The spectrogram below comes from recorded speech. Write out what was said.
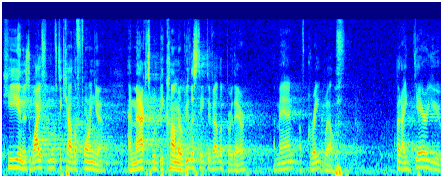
he and his wife moved to California, and Max would become a real estate developer there, a man of great wealth. But I dare you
